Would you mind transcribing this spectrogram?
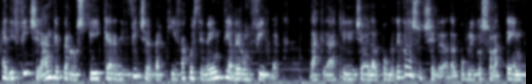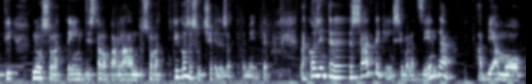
è difficile anche per lo speaker, è difficile per chi fa questi eventi avere un feedback da, da, chi riceve dal pubblico. Che cosa succede dal pubblico? Sono attenti, non sono attenti, stanno parlando, sono che cosa succede esattamente? La cosa interessante è che insieme all'azienda abbiamo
